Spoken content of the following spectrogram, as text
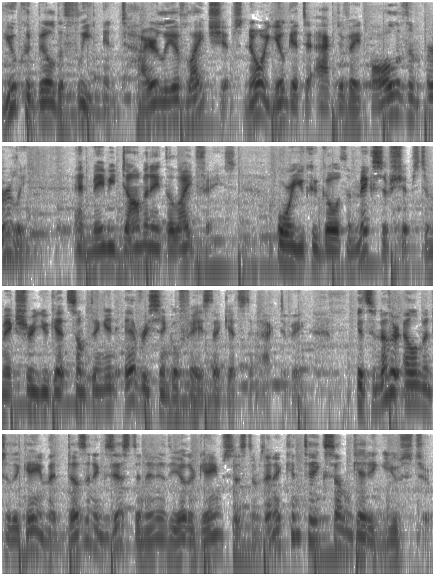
You could build a fleet entirely of light ships, knowing you'll get to activate all of them early and maybe dominate the light phase. Or you could go with a mix of ships to make sure you get something in every single phase that gets to activate. It's another element of the game that doesn't exist in any of the other game systems, and it can take some getting used to.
